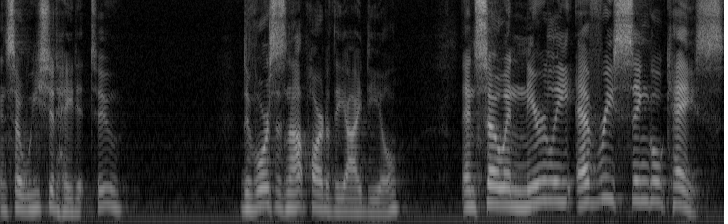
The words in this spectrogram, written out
And so we should hate it too. Divorce is not part of the ideal. And so, in nearly every single case,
